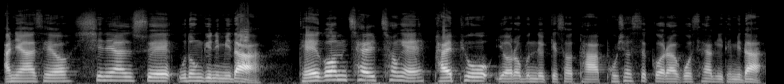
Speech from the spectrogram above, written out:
안녕하세요. 신의 한수의 우동균입니다. 대검찰청의 발표 여러분들께서 다 보셨을 거라고 생각이 됩니다.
